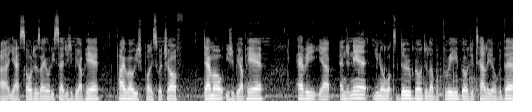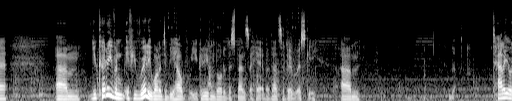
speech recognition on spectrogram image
Uh, yeah, soldiers, I already said you should be up here. Pyro, you should probably switch off. Demo, you should be up here. Heavy, yeah. Engineer, you know what to do. Build your level 3, build your tally over there. Um, you could even, if you really wanted to be helpful, you could even build a dispenser here, but that's a bit risky. Um, tally or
